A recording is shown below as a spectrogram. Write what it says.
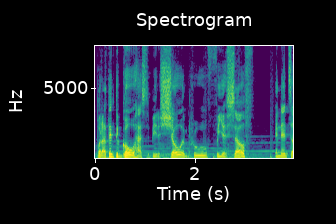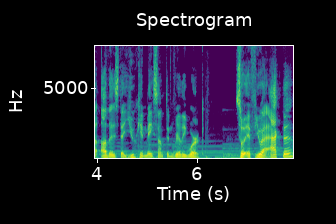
But I think the goal has to be to show and prove for yourself and then to others that you can make something really work. So if you're an actor,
